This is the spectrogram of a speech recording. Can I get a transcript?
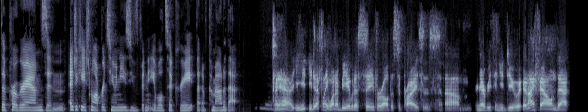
the programs and educational opportunities you've been able to create that have come out of that yeah, you, you definitely want to be able to savor all the surprises um, in everything you do. And I found that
